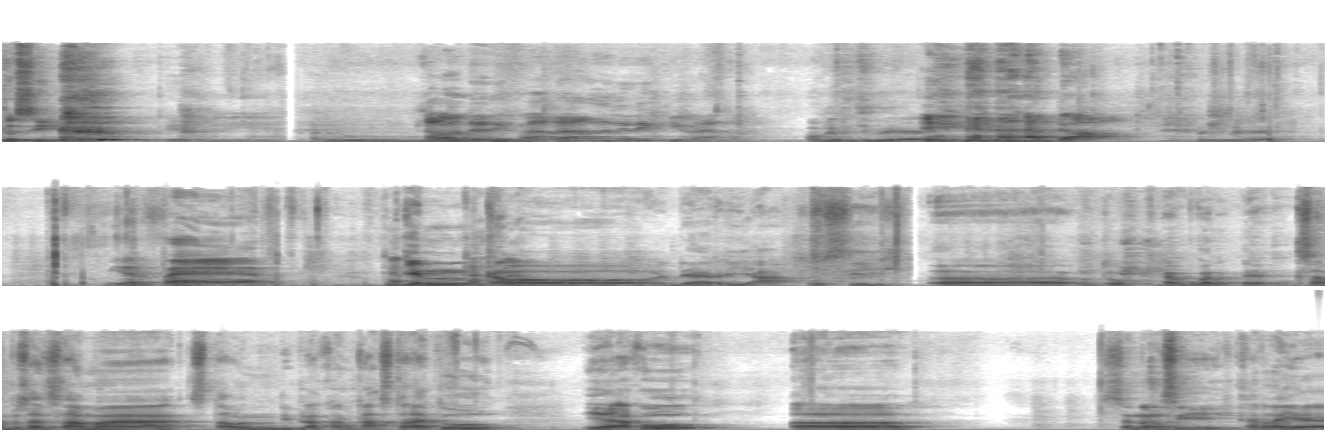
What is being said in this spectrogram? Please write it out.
gitu sih mungkin. Aduh. Kalau dari Farel sendiri gimana? Oh gitu juga ya. Dong. Gitu ya. Biar fair. Kan Mungkin kalau dari aku sih eh, untuk eh bukan eh kesan pesan selama setahun di belakang Kastra itu ya aku eh seneng sih karena ya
